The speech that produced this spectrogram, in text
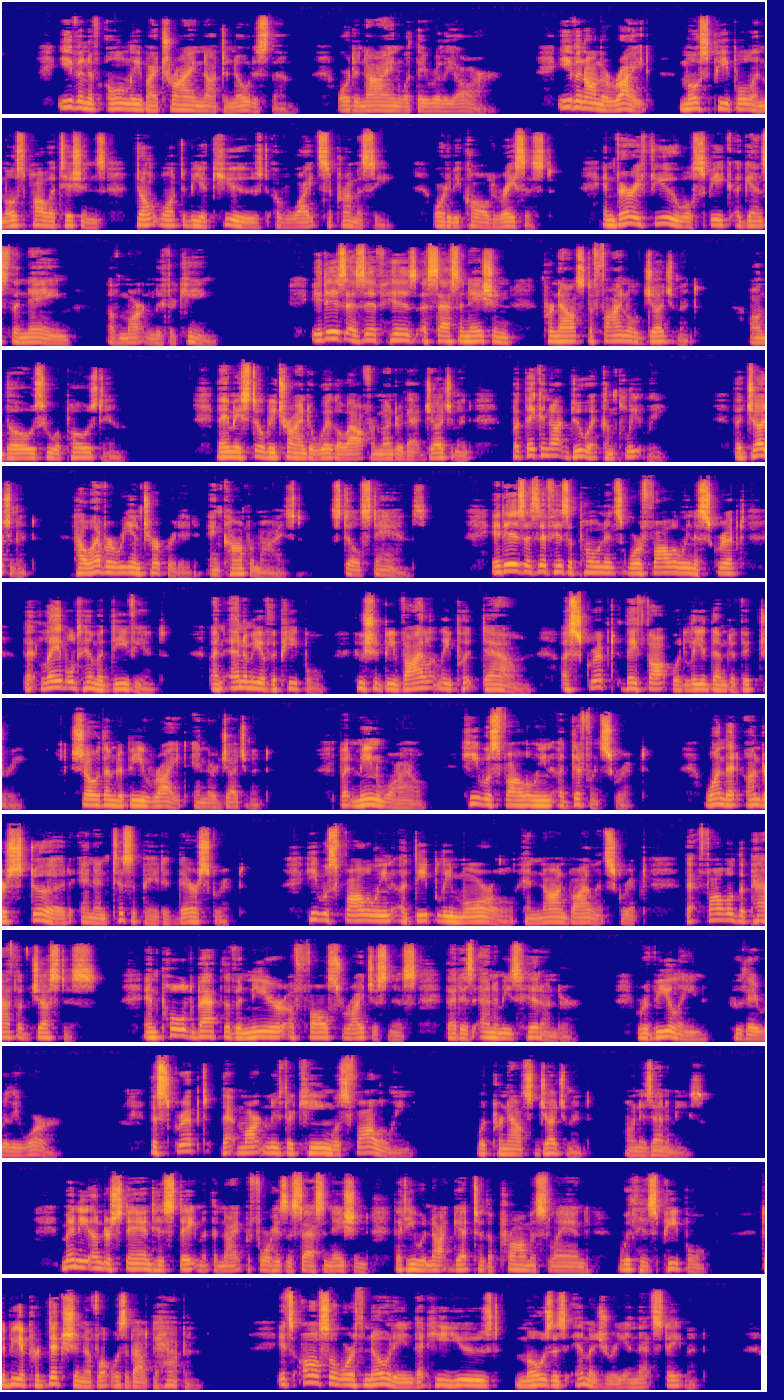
even if only by trying not to notice them or denying what they really are. Even on the right, most people and most politicians don't want to be accused of white supremacy or to be called racist, and very few will speak against the name of Martin Luther King. It is as if his assassination pronounced a final judgment on those who opposed him they may still be trying to wiggle out from under that judgment, but they cannot do it completely. The judgment, however reinterpreted and compromised, still stands. It is as if his opponents were following a script that labeled him a deviant, an enemy of the people, who should be violently put down, a script they thought would lead them to victory, show them to be right in their judgment. But meanwhile, he was following a different script, one that understood and anticipated their script. He was following a deeply moral and nonviolent script that followed the path of justice and pulled back the veneer of false righteousness that his enemies hid under, revealing who they really were. The script that Martin Luther King was following would pronounce judgment on his enemies. Many understand his statement the night before his assassination that he would not get to the promised land with his people to be a prediction of what was about to happen. It's also worth noting that he used Moses imagery in that statement.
